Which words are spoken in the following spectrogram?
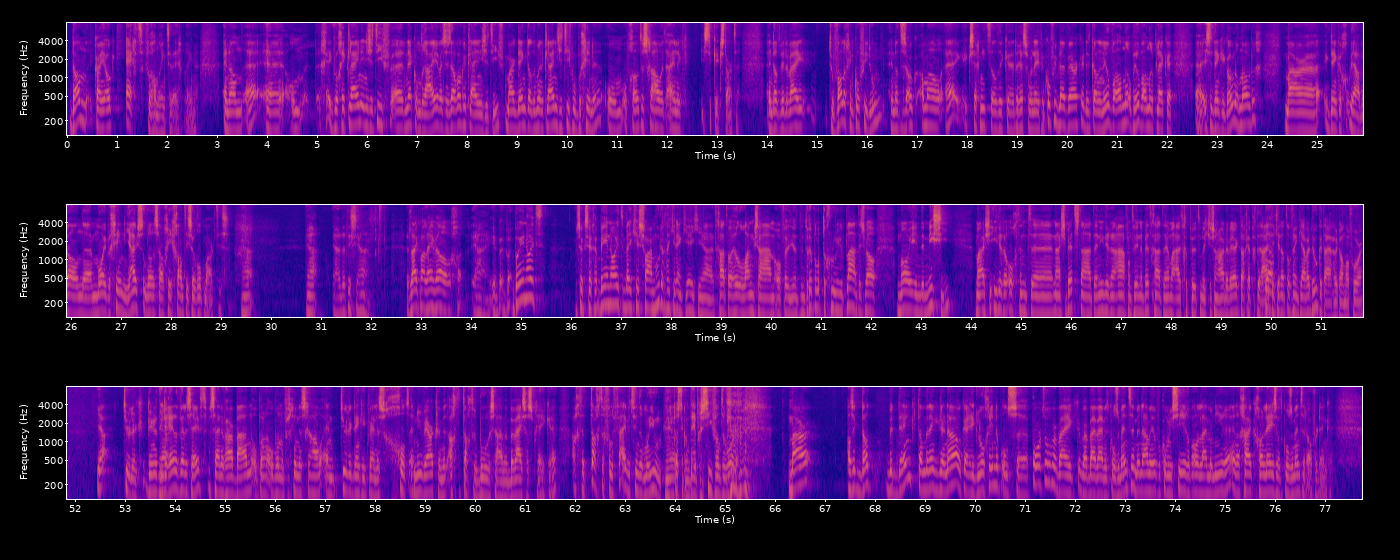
Dan kan je ook echt verandering teweeg brengen. En dan, hè, eh, om, ik wil geen klein initiatief eh, nek omdraaien. Wij zijn zelf ook een klein initiatief. Maar ik denk dat het met een klein initiatief moet beginnen... om op grote schaal uiteindelijk iets te kickstarten. En dat willen wij toevallig in koffie doen. En dat is ook allemaal... Hè, ik zeg niet dat ik eh, de rest van mijn leven in koffie blijf werken. Dit kan in heel veel andere, op heel veel andere plekken eh, is het denk ik ook nog nodig. Maar eh, ik denk ja, wel een mooi begin. Juist omdat het zo'n gigantische rotmarkt is. Ja, ja, ja dat is, ja... Het lijkt me alleen wel, ja, ben je nooit... Hoe zou ik zeggen, ben je nooit een beetje zwaarmoedig dat je denkt, jeetje, ja, het gaat wel heel langzaam of een druppel op de gloeiende plaat is wel mooi in de missie, Maar als je iedere ochtend uh, naast je bed staat en iedere avond weer naar bed gaat, helemaal uitgeput omdat je zo'n harde werkdag hebt gedraaid, dat je dan toch denkt, ja, waar doe ik het eigenlijk allemaal voor? Ja, tuurlijk. Ik denk dat iedereen dat wel eens heeft. We zijn of haar baan op een, op een verschillende schaal. En tuurlijk denk ik wel eens, god, en nu werken we met 88 boeren samen, bij wijze van spreken. Hè? 88 van de 25 miljoen. Dat is natuurlijk om depressief van te worden. maar als ik dat bedenk, dan bedenk ik daarna, oké, ik log in op ons uh, portal, waarbij, ik, waarbij wij met consumenten met name heel veel communiceren op allerlei manieren. En dan ga ik gewoon lezen wat consumenten erover denken.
